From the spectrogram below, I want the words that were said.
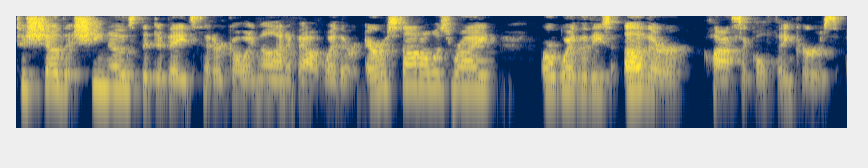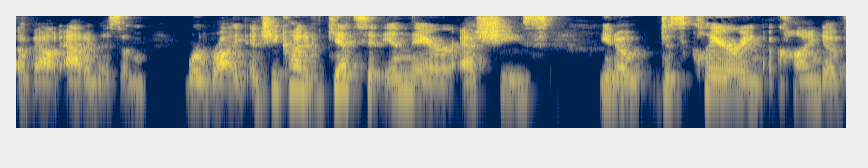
to show that she knows the debates that are going on about whether Aristotle was right or whether these other classical thinkers about atomism were right. And she kind of gets it in there as she's, you know, declaring a kind of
